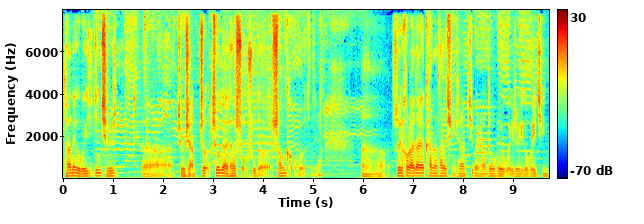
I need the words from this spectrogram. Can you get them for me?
他那个围巾其实呃就是想遮遮盖他手术的伤口或者怎么样，嗯，所以后来大家看到他的形象，基本上都会围着一个围巾，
